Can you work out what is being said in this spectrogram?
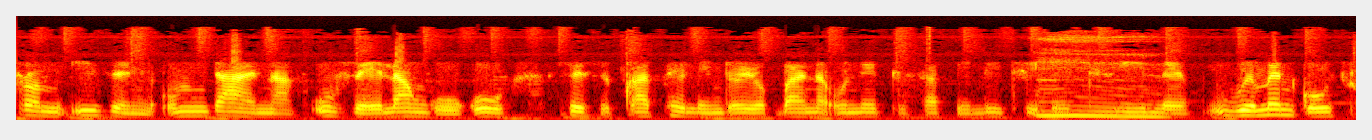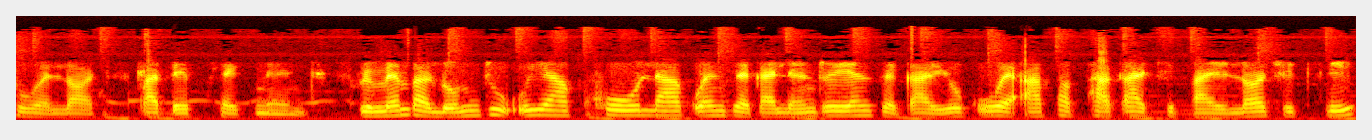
from even umntana uvela ngoku sesiqaphele into yokubana une-disability ethile. Women go through a lot xa be-pregnant remember lo mntu uyakhula kwenzeka le nto yenzekayo kuwe apha phakathi biologically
